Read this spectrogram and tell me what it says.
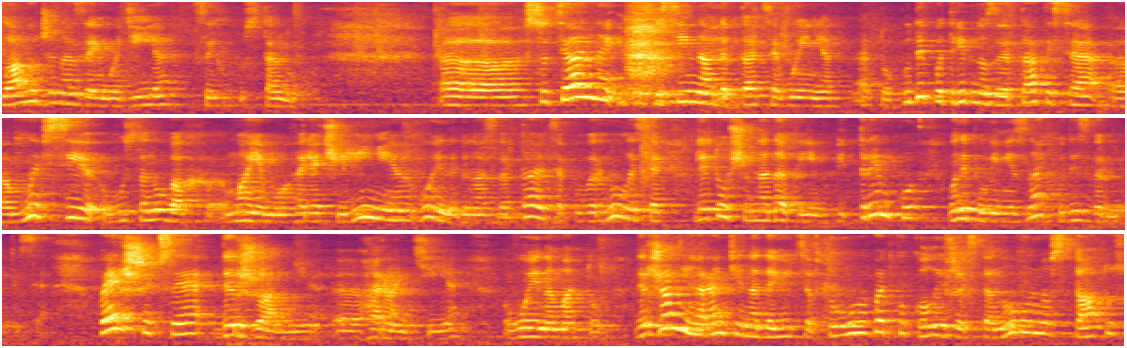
злагоджена взаємодія цих установ. Е, Соціальна і професійна адаптація воїнів АТО. Куди потрібно звертатися? Е, Ми всі в установах маємо гарячі лінії, воїни до нас звертаються, повернулися. Для того, щоб надати їм підтримку, вони повинні знати, куди звернутися. Перше це державні е, гарантії воїнам АТО. Державні гарантії надаються в тому випадку, коли вже встановлено статус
